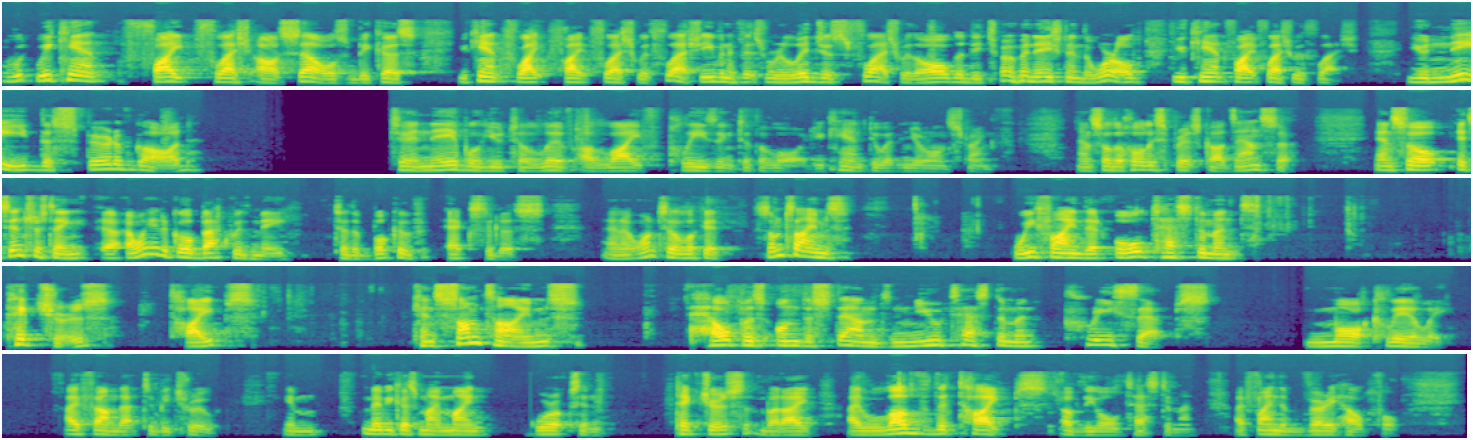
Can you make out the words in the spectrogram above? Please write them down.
We can't fight flesh ourselves because you can't fight, fight flesh with flesh. Even if it's religious flesh with all the determination in the world, you can't fight flesh with flesh. You need the Spirit of God to enable you to live a life pleasing to the Lord. You can't do it in your own strength. And so the Holy Spirit's God's answer. And so it's interesting. Uh, I want you to go back with me to the book of Exodus. And I want to look at sometimes we find that Old Testament pictures, types, can sometimes help us understand New Testament precepts more clearly. I found that to be true. In, maybe because my mind works in pictures, but I, I love the types of the Old Testament. I find them very helpful.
